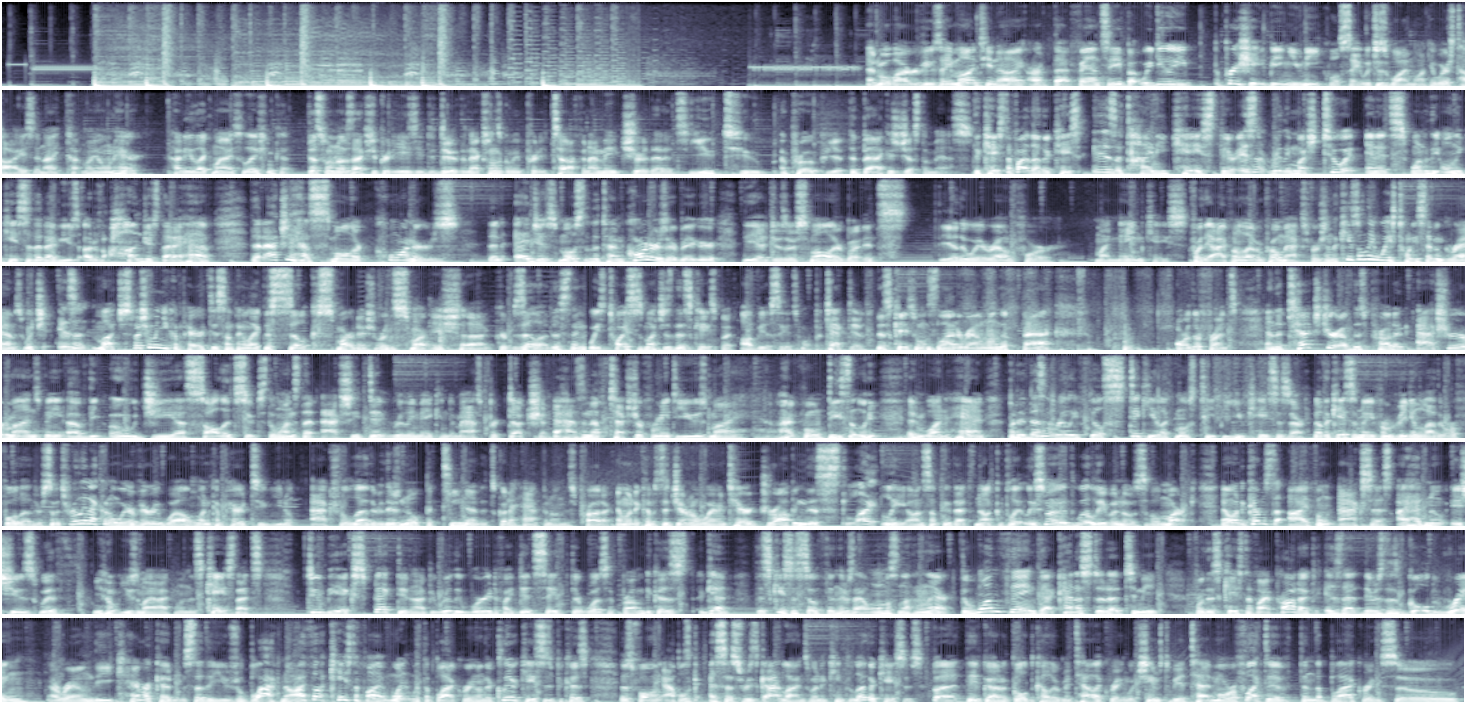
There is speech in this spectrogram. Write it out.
And Mobile Reviews A Monty and I aren't that fancy, but we do appreciate being unique, we'll say, which is why Monty wears ties and I cut my own hair. How do you like my isolation cut? This one was actually pretty easy to do. The next one's gonna be pretty tough, and I made sure that it's YouTube appropriate. The back is just a mess. The Casetify leather case is a tiny case. There isn't really much to it, and it's one of the only cases that I've used out of hundreds that I have that actually has smaller corners than edges. Most of the time corners are bigger, the edges are smaller, but it's the other way around for my name case. For the iPhone 11 Pro Max version, the case only weighs 27 grams, which isn't much, especially when you compare it to something like the Silk Smartish or the Smartish uh, Gripzilla. This thing weighs twice as much as this case, but obviously it's more protective. This case won't slide around on the back or the front. And the texture of this product actually reminds me of the OG SolidSuits, the ones that actually didn't really make into mass production. It has enough texture for me to use my iPhone decently in one hand, but it doesn't really feel sticky like most TPU cases are. Now the case is made from vegan leather or faux leather, so it's really not gonna wear very well when compared to, you know, actual leather. There's no patina that's gonna happen on this product. And when it comes to general wear and tear, dropping this slightly on something that's not completely smooth will leave a noticeable mark. Now when it comes to iPhone access, I had no issues with, you know, using my iPhone in this case. That's to be expected, and I'd be really worried if I did say that there was a problem because, again, this case is so thin, there's almost nothing there. The one thing that kind of stood out to me for this Casetify product is that there's this gold ring around the camera coat instead of the usual black. Now, I thought Casetify went with the black ring on their clear cases because it was following Apple's accessories guidelines when it came to leather cases. But they've got a gold colored metallic ring, which seems to be a tad more reflective than the black ring, so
